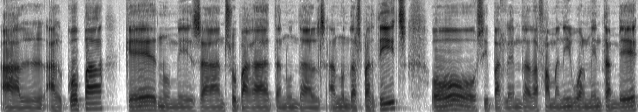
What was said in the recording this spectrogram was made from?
el, el Copa, que només han sopagat en un dels, en un dels partits, o si parlem de, de femení, igualment també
